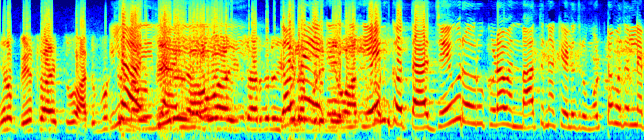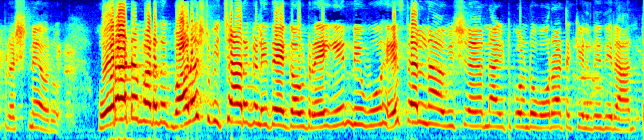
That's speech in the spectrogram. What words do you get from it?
ಏನೋ ಬೇಸರ ಆಯ್ತು. ಅದು ಬಿಟ್ಟು ನಾವು ಬೇರೆ ಯಾವ ವಿಚಾರದಲ್ಲೂ ಇದಿಲ್ಲ ಗೌಡ್ರೆ, ಬಿಡಿ. ನೀವು ಆತ್ಮ- ಏನ್ ಗೊತ್ತಾ? ಜೇವ್ರ ಅವರು ಕೂಡ ಒಂದ್ ಮಾತನ್ನ ಕೇಳಿದ್ರು. ಮೊಟ್ಟ ಮೊದಲನೇ ಪ್ರಶ್ನೆ ಅವರು. ಹೋರಾಟ ಮಾಡೋದಕ್ಕೆ ಬಹಳಷ್ಟು ವಿಚಾರಗಳಿದೆ ಗೌಡ್ರೆ. ಏನ್ ನೀವು ಹೇರ್ ಸ್ಟೈಲ್ನ ವಿಷಯನ ಇಟ್ಕೊಂಡು ಹೋರಾಟಕ್ಕೆ ಇಳಿದಿದ್ದೀರಾ ಅಂತ?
